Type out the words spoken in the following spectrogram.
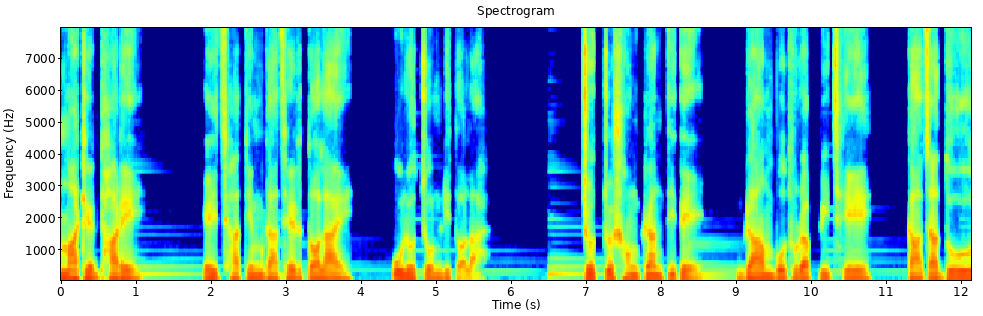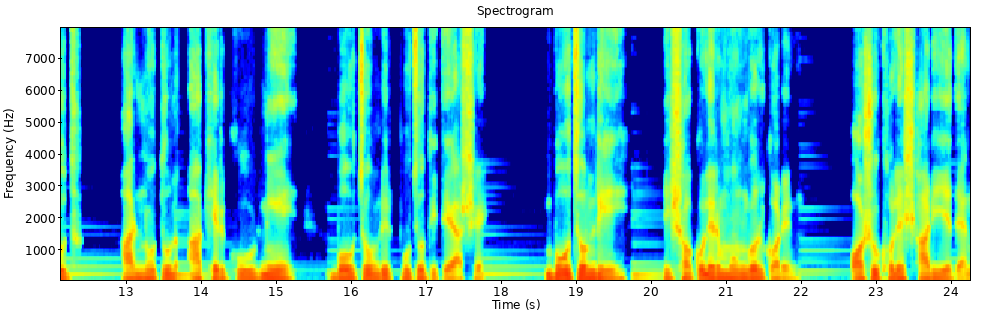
মাঠের ধারে এই ছাতিম গাছের তলায় উলোচণ্ডীতলা চৈত্র সংক্রান্তিতে গ্রাম বধুরা পিঠে, কাঁচা দুধ আর নতুন আখের গুড় নিয়ে বৌচণ্ডীর পুজো দিতে আসে। বৌচণ্ডী সকলের মঙ্গল করেন। অসুখ হলে সারিয়ে দেন।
